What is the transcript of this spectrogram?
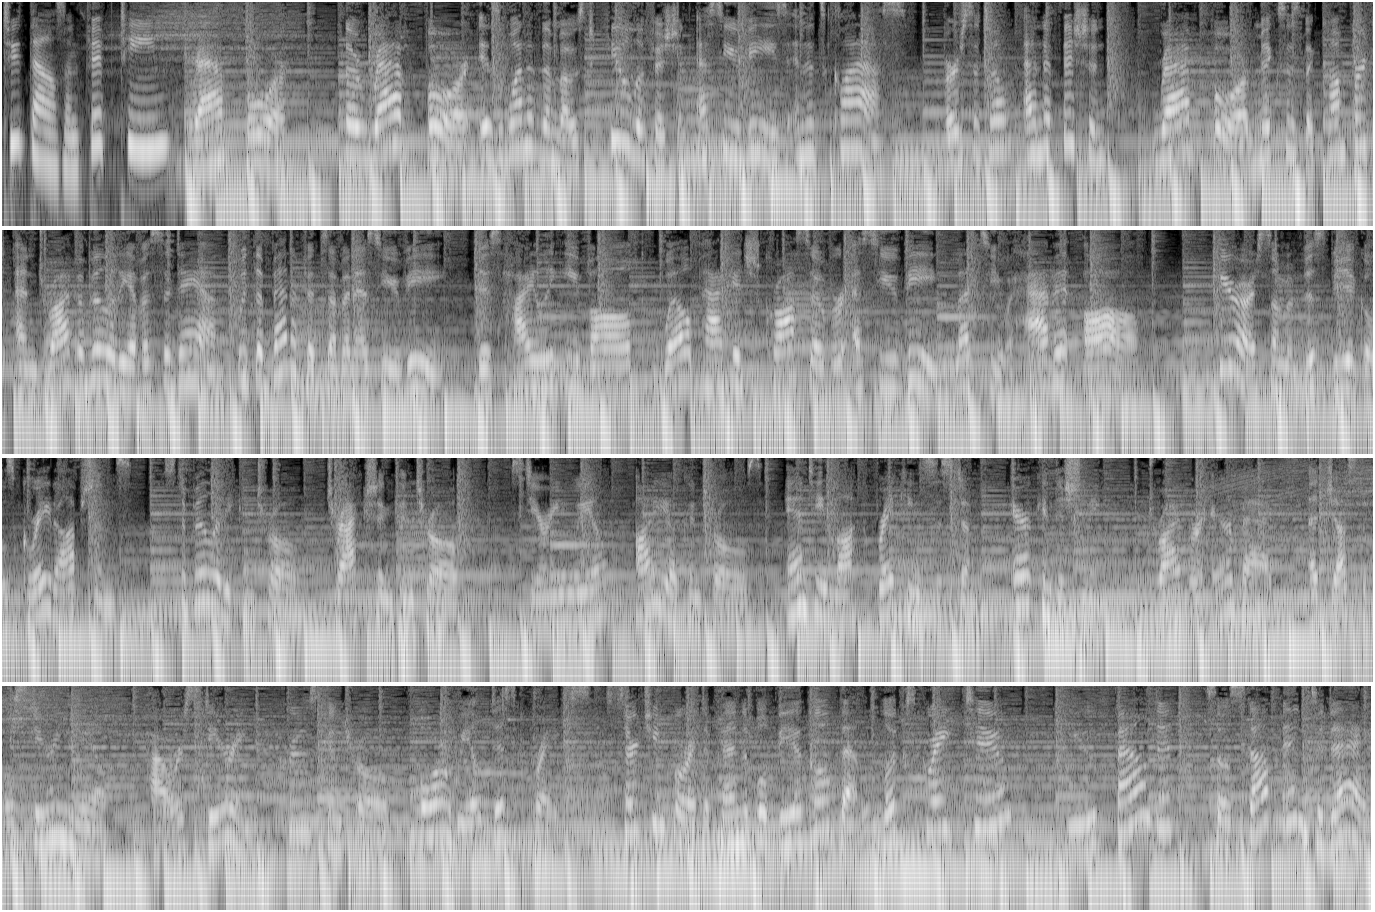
2015 RAV4. The RAV4 is one of the most fuel-efficient SUVs in its class. Versatile and efficient, RAV4 mixes the comfort and drivability of a sedan with the benefits of an SUV. This highly evolved, well-packaged crossover SUV lets you have it all. Here are some of this vehicle's great options. Stability control, traction control, steering wheel, audio controls, anti-lock braking system, air conditioning, driver airbag, adjustable steering wheel, power steering, cruise control, four-wheel disc brakes. Searching for a dependable vehicle that looks great too? You found it, so stop in today.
